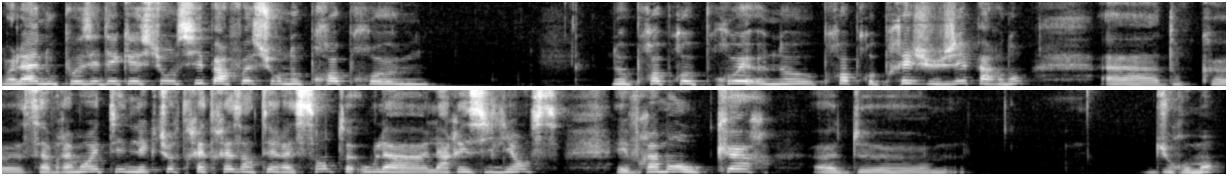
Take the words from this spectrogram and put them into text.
voilà, à nous poser des questions aussi parfois sur nos propres nos propres, préjugés. Pardon. Euh, donc euh, ça a vraiment été une lecture très très intéressante où la, résilience est vraiment au cœur euh, du roman.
